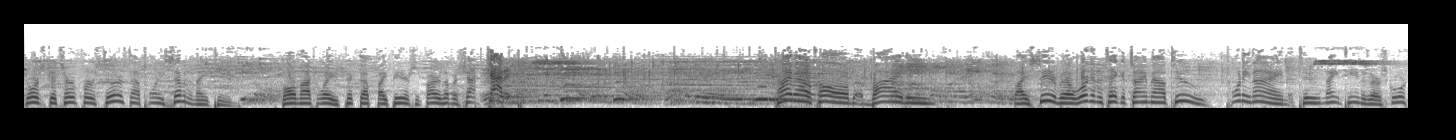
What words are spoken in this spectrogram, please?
Shorts gets her first two, and it's now 27 to 19. Ball knocked away, picked up by Peterson, fires up a shot, got it! Timeout called by the by Cedarville. We're going to take a timeout too. 29 to 19 is our score.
